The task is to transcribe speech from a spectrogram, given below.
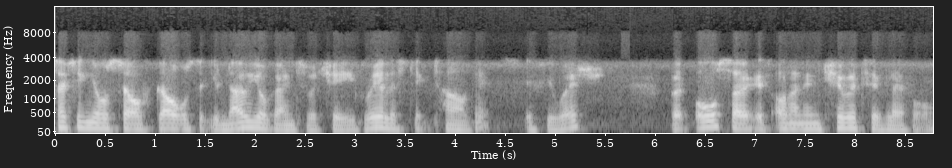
setting yourself goals that you know you're going to achieve, realistic targets, if you wish, but also it's on an intuitive level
